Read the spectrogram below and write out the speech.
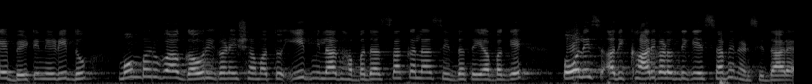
ಜಿಲ್ಲೆಗೆ ಭೇಟಿ ನೀಡಿದ್ದು, ಮುಂಬರುವ ಗೌರಿ ಗಣೇಶ ಮತ್ತು ಈದ್ ಮಿಲಾದ್ ಹಬ್ಬದ ಸಕಲ ಸಿದ್ಧತೆಯ ಬಗ್ಗೆ ಪೊಲೀಸ್ ಅಧಿಕಾರಿಗಳೊಂದಿಗೆ ಸಭೆ ನಡೆಸಿದ್ದಾರೆ.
